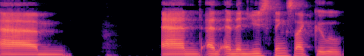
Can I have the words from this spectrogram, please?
um, and and and then use things like Google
